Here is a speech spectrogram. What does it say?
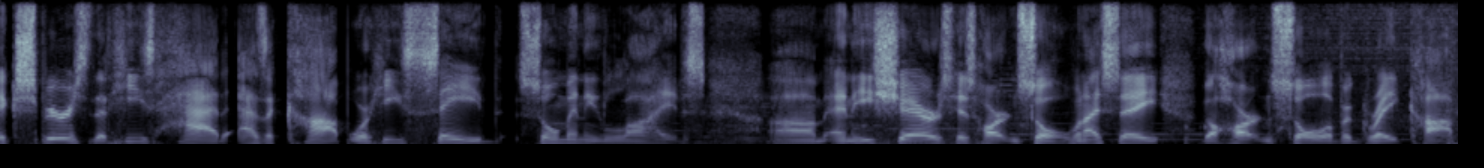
experiences that he's had as a cop where he's saved so many lives. Um, and he shares his heart and soul. When I say the heart and soul of a great cop,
